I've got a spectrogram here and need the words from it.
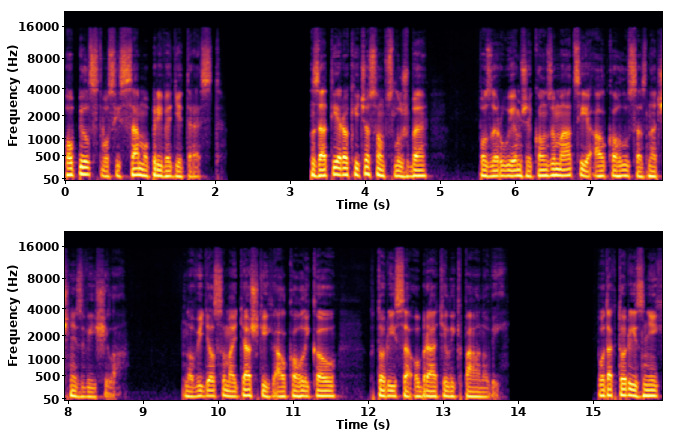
Opilstvo si samo privedie trest. Za tie roky, čo som v službe, pozorujem, že konzumácia alkoholu sa značne zvýšila. No videl som aj ťažkých alkoholikov, ktorí sa obrátili k pánovi. Poda ktorý z nich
